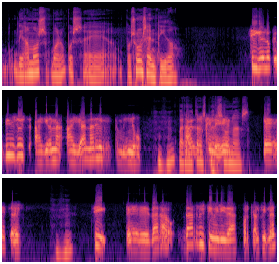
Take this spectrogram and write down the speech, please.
digamos, bueno, pues, eh, pues un sentido. Sí, yo lo que pienso es allanar, allanar el camino. Uh -huh, para otras personas. Le, eso es. Uh -huh. Sí, dar, dar visibilidad, porque al final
